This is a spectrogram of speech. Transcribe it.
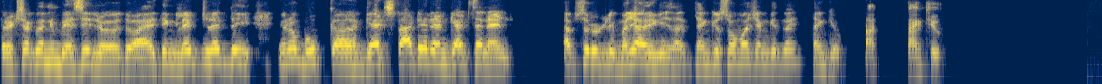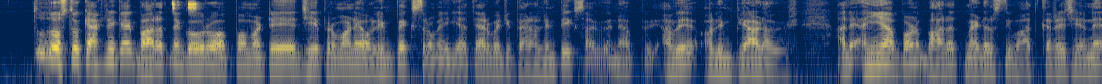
પ્રેક્ષક બની બેસી જ રહ્યો હતો. I think let let the you know book get started and gets an and absolutely મજા આવી ગઈ સાહેબ. થેન્ક યુ સો મચ અંકિતભાઈ. થેન્ક યુ થેન્ક યુ તો દોસ્તો ક્યાંક ને ક્યાંક ભારતને ગૌરવ આપવા માટે જે પ્રમાણે ઓલિમ્પિક્સ રમાઈ ગયા ત્યાર પછી પેરાલિમ્પિક્સ આવ્યું અને હવે ઓલિમ્પિયાડ આવ્યું છે. અને અહીંયા પણ ભારત મેડલ્સની વાત કરે છે અને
